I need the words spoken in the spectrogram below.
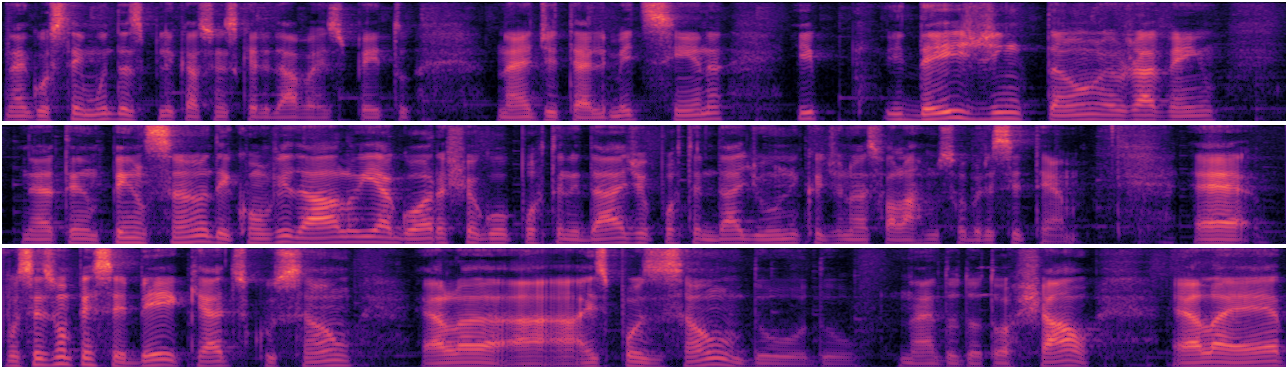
né, gostei muito das explicações que ele dava a respeito né, de telemedicina e, e desde então eu já venho né, pensando em convidá-lo e agora chegou a oportunidade, a oportunidade única de nós falarmos sobre esse tema. É, vocês vão perceber que a discussão, ela, a, a exposição do, do, né, do Dr. Shaw, ela é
